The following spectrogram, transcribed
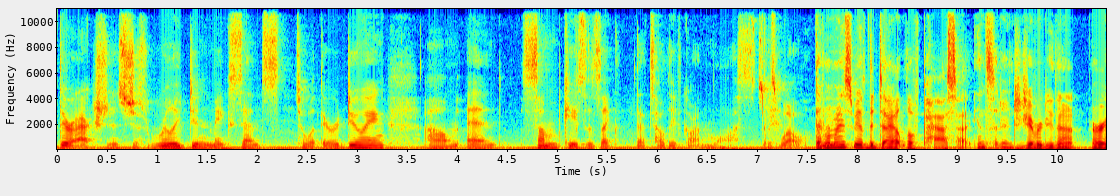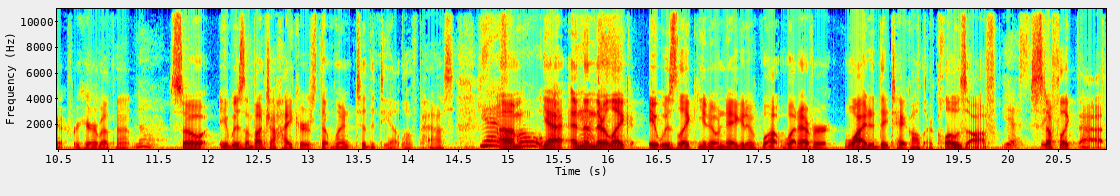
their actions just really didn't make sense to what they were doing. Um, and some cases, like that's how they've gotten lost as well. That reminds me of the Dyatlov Pass incident. Did you ever do that or ever hear about that? No. So it was a bunch of hikers that went to the Dyatlov Pass. Yes, Um, oh, yeah, and then they're like, it was like you know negative what whatever. Why did they take all their clothes off? Yes, they- Stuff like that.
